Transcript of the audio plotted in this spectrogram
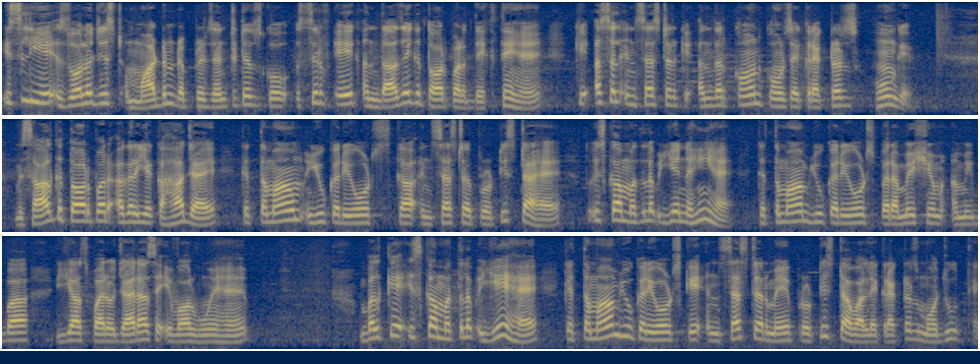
اس لیے زولوجسٹ ماڈرن ریپریزنٹیٹیوز کو صرف ایک اندازے کے طور پر دیکھتے ہیں کہ اصل انسیسٹر کے اندر کون کون سے کریکٹرز ہوں گے۔ مثال کے طور پر اگر یہ کہا جائے کہ تمام یوکریوٹس کا انسیسٹر پروٹسٹا ہے، تو اس کا مطلب یہ نہیں ہے کہ تمام یوکریوٹس پیرامیشیم امیبا یا سپائروجائرا سے ایوالو ہوئے ہیں۔ بلکہ اس کا مطلب یہ ہے کہ تمام یوکریوٹس کے انسیسٹر میں پروٹسٹا والے کریکٹرز موجود تھے۔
